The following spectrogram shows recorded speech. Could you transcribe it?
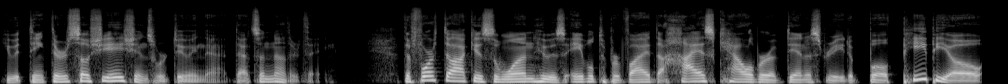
You would think their associations were doing that. That's another thing. The fourth doc is the one who is able to provide the highest caliber of dentistry to both PPO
